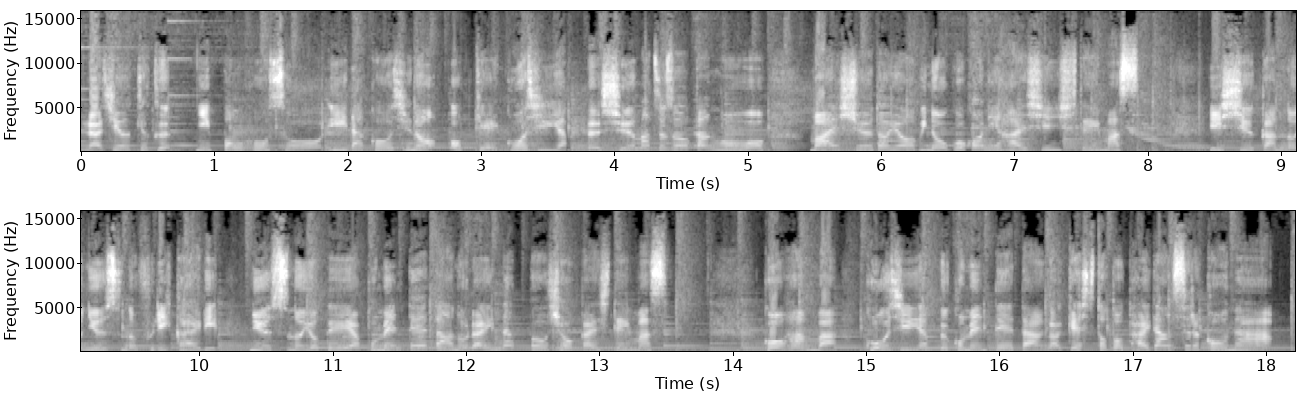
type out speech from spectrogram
ラジオ局日本放送飯田浩司の OK コージーアップ週末増刊号を毎週土曜日の午後に配信しています。1週間のニュースの振り返りニュースの予定やコメンテーターのラインナップを紹介しています。後半は Cozy up コメンテーターがゲストと対談するコーナー。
